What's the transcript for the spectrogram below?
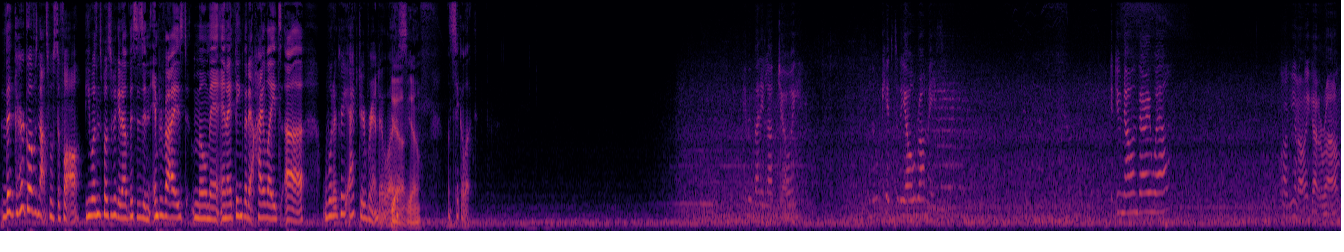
the her glove was not supposed to fall. He wasn't supposed to pick it up. This is an improvised moment, and I think that it highlights uh, what a great actor Brando was. yeah, yeah. Let's take a look. Everybody loved Joey. Little kids to the old rummies. Did you know him very well? Well, you know, he got around.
